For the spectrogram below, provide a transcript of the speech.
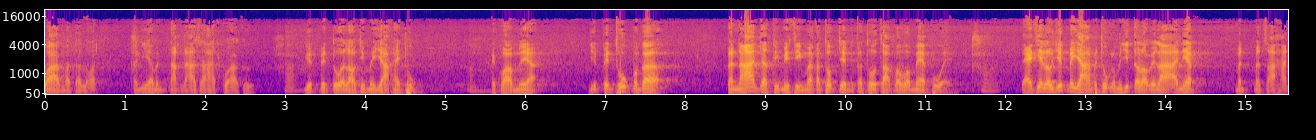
ว่ามาตลอด อันเนี้ยมันหนักหนาสาหัสกว่าคือค่ะยึดเป็นตัวเราที่ไม่อยากให้ทุกข์ไอ้ความเนี่ย ยึดเป็นทุกข์มันก็นานๆจะติมีสิ่งมากระทบเช่นก็โทรศัพท์มาว่าแม่ป่วยค่ะแต่ไอ้ที่เรายึดไม่อยากให้เป็นทุกข์เรามันยึดตลอดเวลา อันเนี้ยมันมันสาหัส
